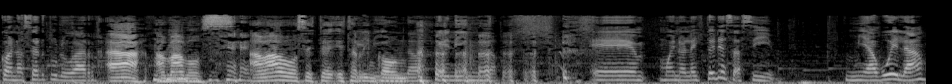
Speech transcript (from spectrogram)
Conocer tu lugar. Ah, amamos, amamos este, este Qué rincón. lindo, qué lindo. Eh, bueno, la historia es así. Mi abuela,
